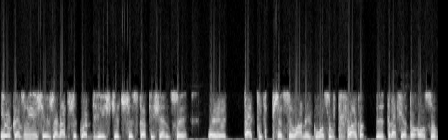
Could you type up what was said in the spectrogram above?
I okazuje się, że na przykład 200-300 tysięcy e, takich przesyłanych głosów trwa, trafia do osób,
